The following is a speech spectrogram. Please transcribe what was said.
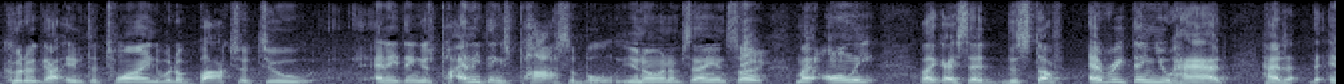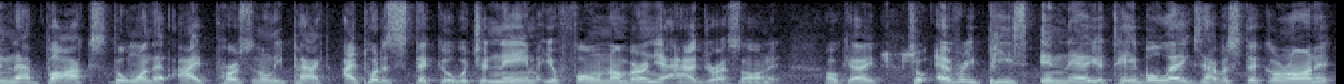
could have got intertwined with a box or two. Anything is anything's possible. You know what I'm saying? So my only like I said, the stuff, everything you had had in that box, the one that I personally packed, I put a sticker with your name, your phone number, and your address on it. Okay, so every piece in there, your table legs have a sticker on it.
